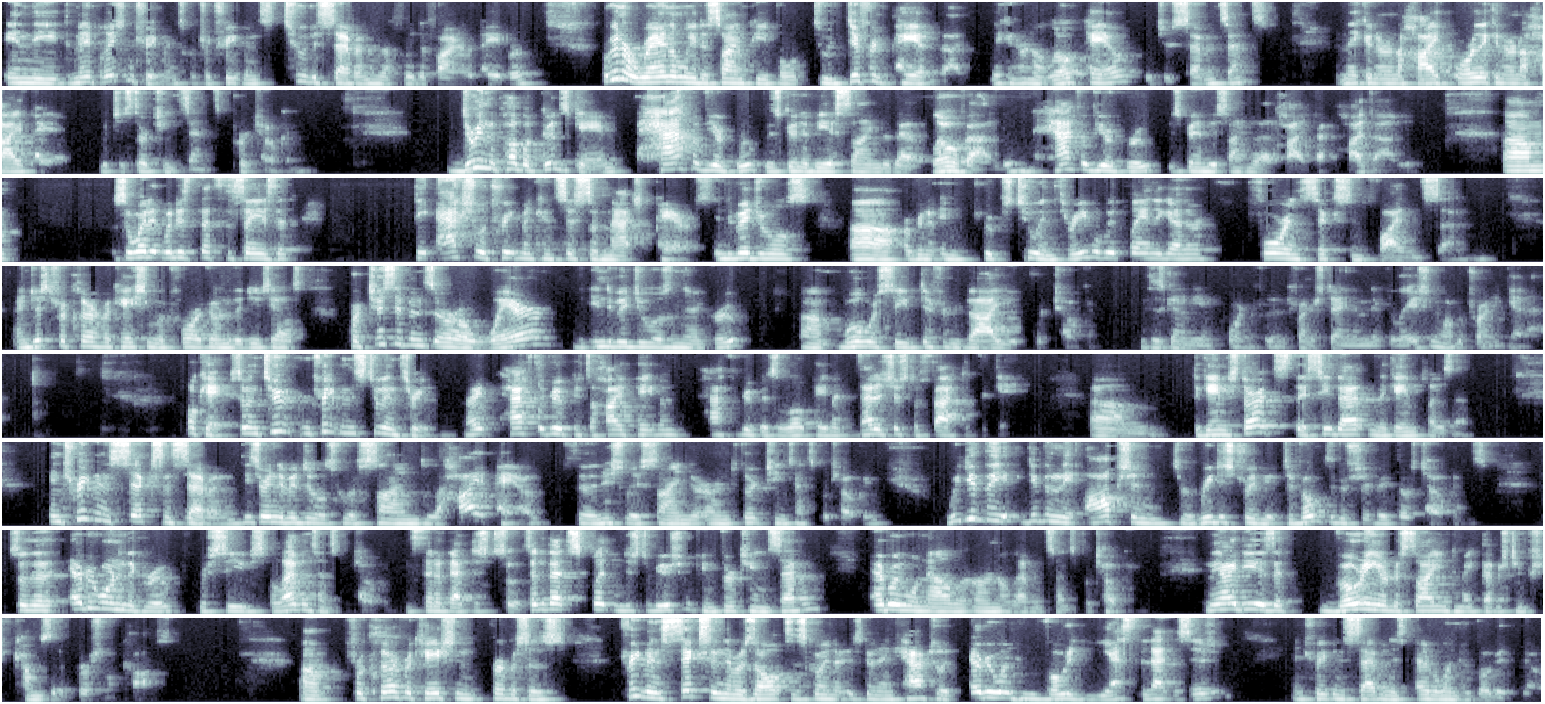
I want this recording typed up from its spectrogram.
in the, the, manipulation treatments, which are treatments two to seven, roughly defined in the paper, we're going to randomly assign people to a different payout value. They can earn a low payout, which is seven cents, and they can earn a high, or they can earn a high payout, which is 13 cents per token. During the public goods game, half of your group is going to be assigned to that low value, and half of your group is going to be assigned to that high, high value. Um, so what, it, what is that's to say is that the actual treatment consists of matched pairs. Individuals uh, are going to, in groups two and three, will be playing together, four and six, and five and seven. And just for clarification before I go into the details, participants are aware that individuals in their group um, will receive different value per token. This is going to be important for them for understanding the manipulation, what we're trying to get at. Okay, so in, two, in treatments two and three, right? Half the group gets a high payment, half the group gets a low payment. That is just a fact of the game. Um, the game starts, they see that, and the game plays out. In treatment six and seven, these are individuals who are assigned to the high payout, so initially assigned to earn 13 cents per token. We give, the, give them the option to redistribute, to vote to distribute those tokens, so that everyone in the group receives 11 cents per token. Instead of that, just so instead of that split in distribution between 13 and 7, everyone will now earn 11 cents per token. And the idea is that voting or deciding to make that distribution comes at a personal um, for clarification purposes, treatment six in the results is going to is going to encapsulate everyone who voted yes to that decision, and treatment seven is everyone who voted no.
